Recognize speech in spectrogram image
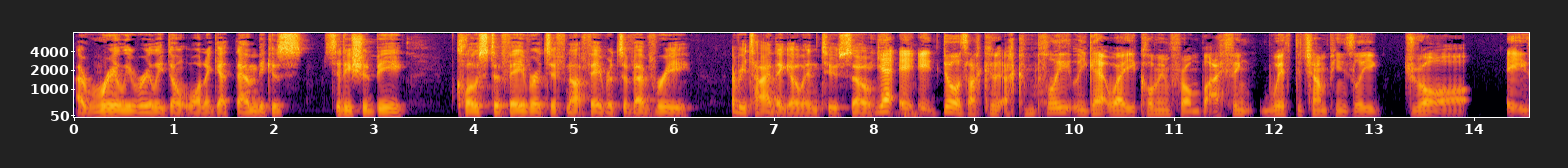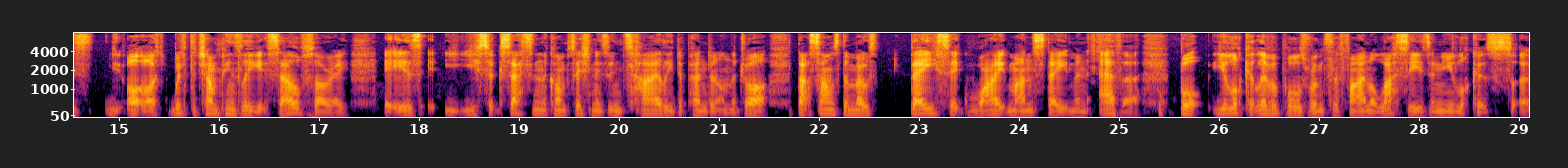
I really, really don't want to get them because City should be close to favorites, if not favorites of every every tie they go into. So Yeah, it, it does. I, I completely get where you're coming from, but I think with the Champions League draw, it is or, or with the Champions League itself. Sorry, it is your success in the competition is entirely dependent on the draw. That sounds the most basic white man statement ever. But you look at Liverpool's run to the final last season, you look at uh,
